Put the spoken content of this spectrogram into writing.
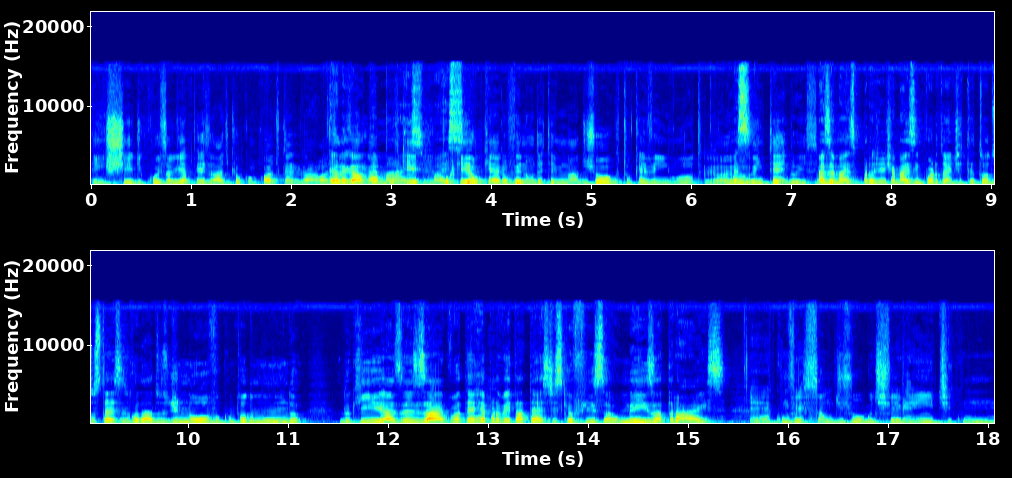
encher de coisa ali, apesar de que eu concordo que é legal. É legal, é legal ter porque, mais, mas... porque eu quero ver num determinado jogo, tu quer ver em outro, eu, mas, eu entendo isso. Mas é mais, pra gente é mais importante ter todos os testes rodados de novo com todo mundo, do que às vezes, ah, vou até reaproveitar testes que eu fiz há um mês atrás é, com versão de jogo diferente, com,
